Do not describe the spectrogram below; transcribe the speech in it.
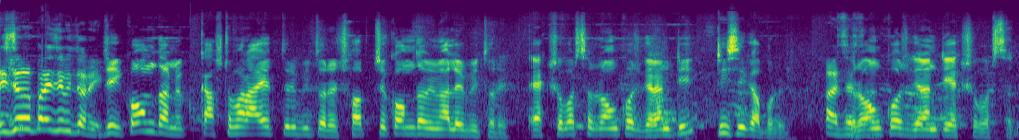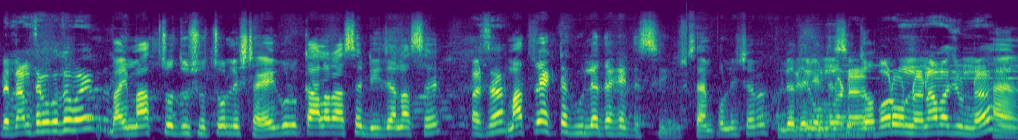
রিজনেবল প্রাইসের ভিতরে? জি কম দামে। কাস্টমার আয়ত্তের ভিতরে সবচেয়ে কম দামি মালের ভিতরে। একশো পার্সেন্ট রংকশ গ্যারান্টি টিসি কাপড়ের। আচ্ছা রংকশ গ্যারান্টি একশো পার্সেন্ট এটার দাম থাকবে কত ভাই? ভাই মাত্র দুশো চল্লিশ টাকা। এগুলো কালার আছে ডিজাইন আছে। আচ্ছা। মাত্র একটা খুলে দেখাইতেছি। স্যাম্পল হিসাবে খুলে দেখাইতেছি। অন্যটা বড় না নামাজুন না হ্যাঁ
